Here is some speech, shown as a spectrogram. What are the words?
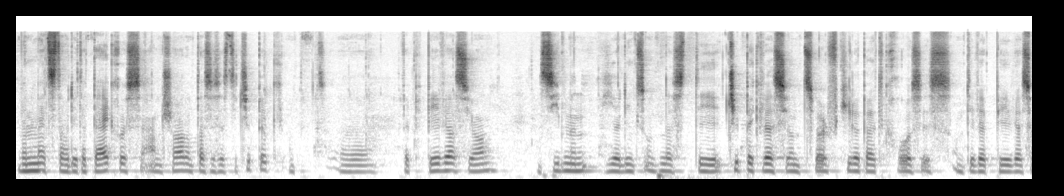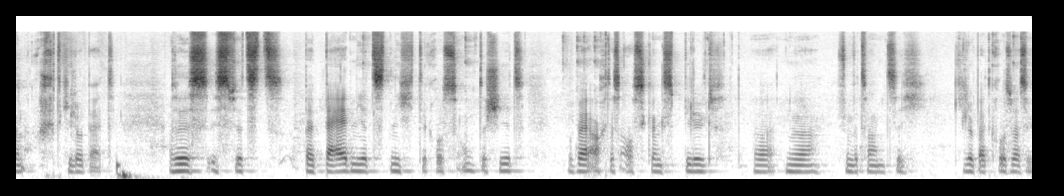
wenn man jetzt aber die Dateigröße anschaut, und das ist jetzt die JPEG und äh, WebP-Version, dann sieht man hier links unten, dass die JPEG-Version 12 Kilobyte groß ist und die WebP-Version 8 Kilobyte. Also es ist jetzt bei beiden jetzt nicht der große Unterschied, wobei auch das Ausgangsbild äh, nur 25 Kilobyte groß war, also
